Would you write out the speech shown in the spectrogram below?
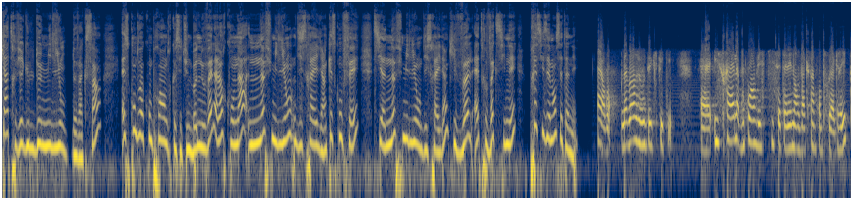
4,2 millions de vaccins. Est-ce qu'on doit comprendre que c'est une bonne nouvelle alors qu'on a 9 millions d'Israéliens? Qu'est-ce qu'on fait s'il y a 9 millions d'Israéliens qui veulent être vaccinés précisément cette année? Alors bon, d'abord je vais vous expliquer. Euh, Israël a beaucoup investi cette année dans le vaccin contre la grippe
